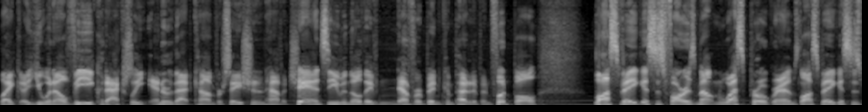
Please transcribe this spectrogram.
like, a UNLV could actually enter that conversation and have a chance, even though they've never been competitive in football. Las Vegas, as far as Mountain West programs, Las Vegas is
